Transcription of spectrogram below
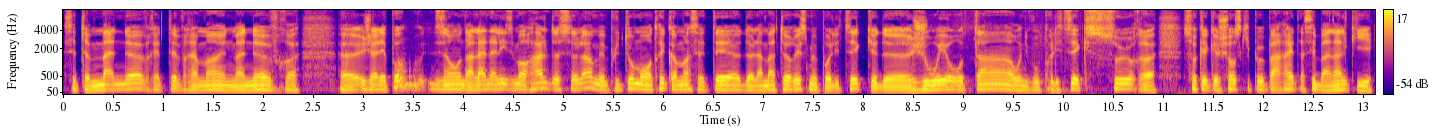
cette manœuvre était vraiment une manœuvre, euh, j'allais pas, disons, dans l'analyse morale de cela, mais plutôt montrer comment c'était de l'amateurisme politique de jouer autant au niveau politique sur, sur quelque chose qui peut paraître assez banal, qui est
